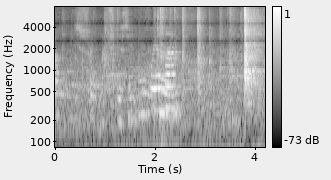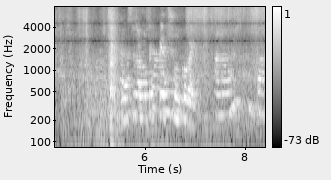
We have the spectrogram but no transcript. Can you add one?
tá. Eu sei como foi agora. Ja se dobro pred pet Não não? da.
